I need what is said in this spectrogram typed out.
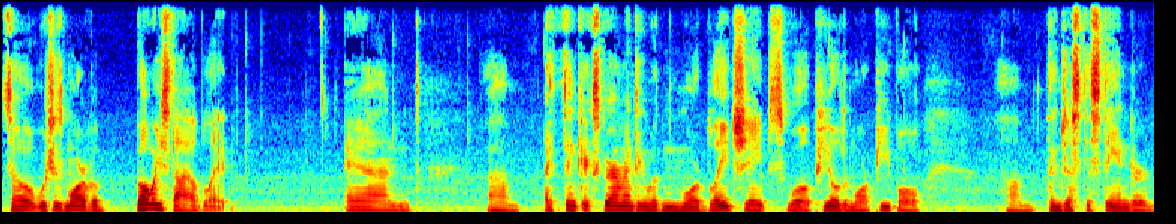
so which is more of a Bowie style blade. And um, I think experimenting with more blade shapes will appeal to more people um, than just the standard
